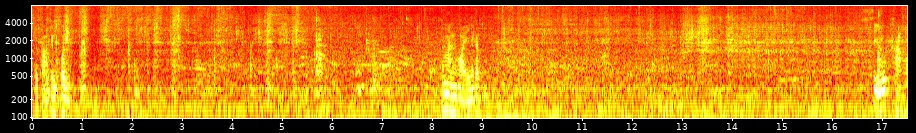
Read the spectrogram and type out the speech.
เพื่อความเข้มข้นน้ำมันหอยนะครับซีอิ๊วขาว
